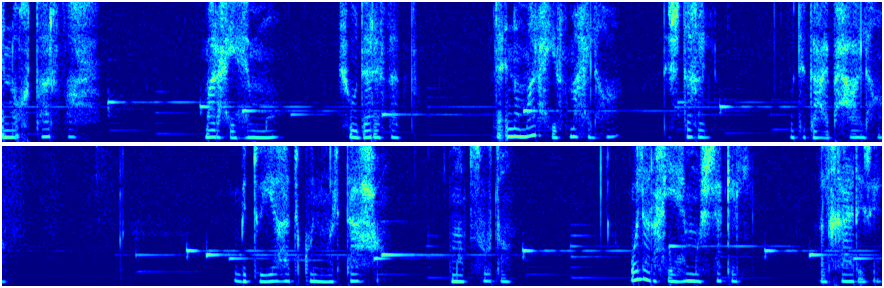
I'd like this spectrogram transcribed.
إنه اختار صح. ما رح يهمه شو درست. لأنه ما رح يسمح لها تشتغل. وتتعب حالها. بده إياها تكون مرتاحة ومبسوطة. ولا رح يهمه الشكل الخارجي.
